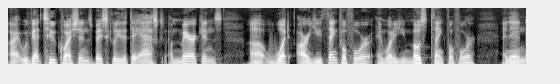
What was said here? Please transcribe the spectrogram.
all right, we've got two questions basically that they ask Americans. Uh, what are you thankful for, and what are you most thankful for? And then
